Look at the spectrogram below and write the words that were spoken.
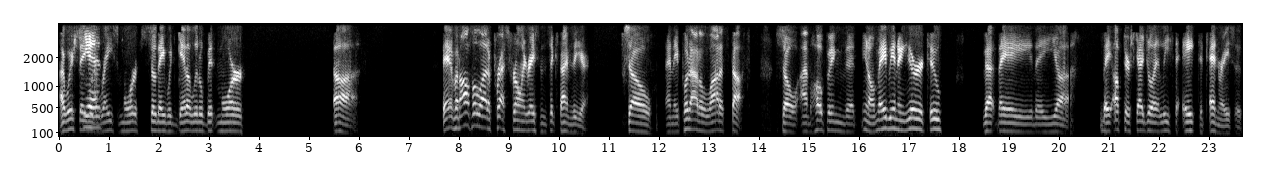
I wish they Yes. would race more so they would get a little bit more. Uh, they have an awful lot of press for only racing six times a year. So, and they put out a lot of stuff. So I'm hoping that you know maybe in a year or two that they they uh, they up their schedule at least to eight to ten races,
